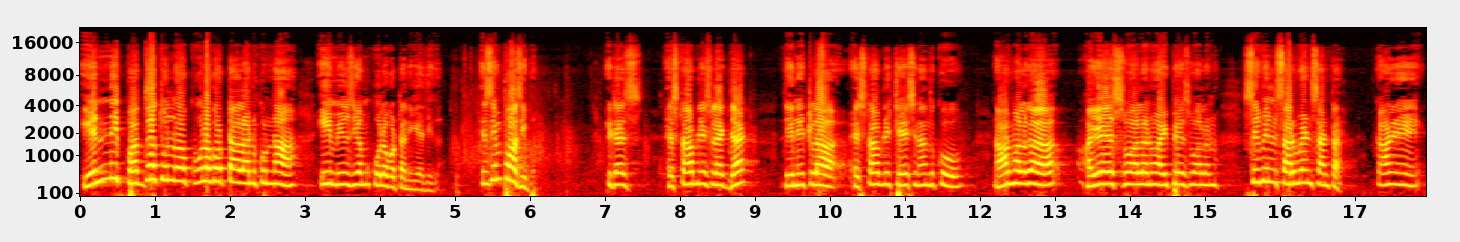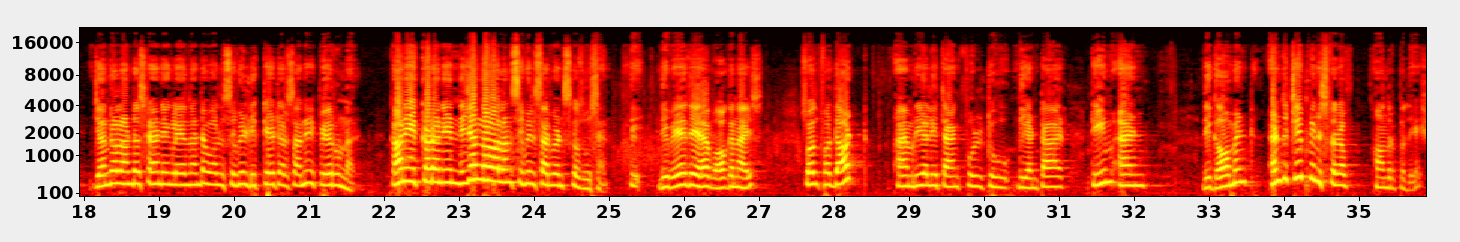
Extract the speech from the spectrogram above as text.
ఎన్ని పద్ధతుల్లో కూలగొట్టాలనుకున్నా ఈ museum కూలగొట్టనియదిగా it's impossible it has establish like that దీని ఇట్లా ఎస్టాబ్లిష్ చేసినందుకు నార్మల్గా ఐఏఎస్ వాళ్ళను ఐపీఎస్ వాళ్ళను సివిల్ సర్వెంట్స్ అంటారు. కానీ జనరల్ అండర్స్టాండింగ్లో ఏంటంటే వాళ్ళు సివిల్ డిక్టేటర్స్ అని పేరున్నది. కానీ ఇక్కడ నేను నిజంగా వాళ్ళని సివిల్ సర్వెంట్స్గా చూశాను the the way they have organise so for that I'm really thankful to the entire team and the government and the chief minister of Andhra Pradesh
